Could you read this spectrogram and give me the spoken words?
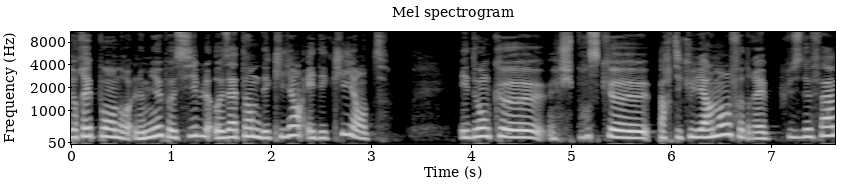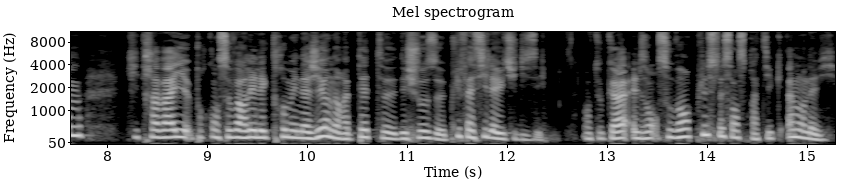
répondre le mieux possible aux attentes des clients et des clientes. Et donc, je pense que particulièrement, il faudrait plus de femmes qui travaillent pour concevoir l'électroménager, on aurait peut-être euh, des choses plus faciles à utiliser. En tout cas, elles ont souvent plus le sens pratique, à mon avis.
